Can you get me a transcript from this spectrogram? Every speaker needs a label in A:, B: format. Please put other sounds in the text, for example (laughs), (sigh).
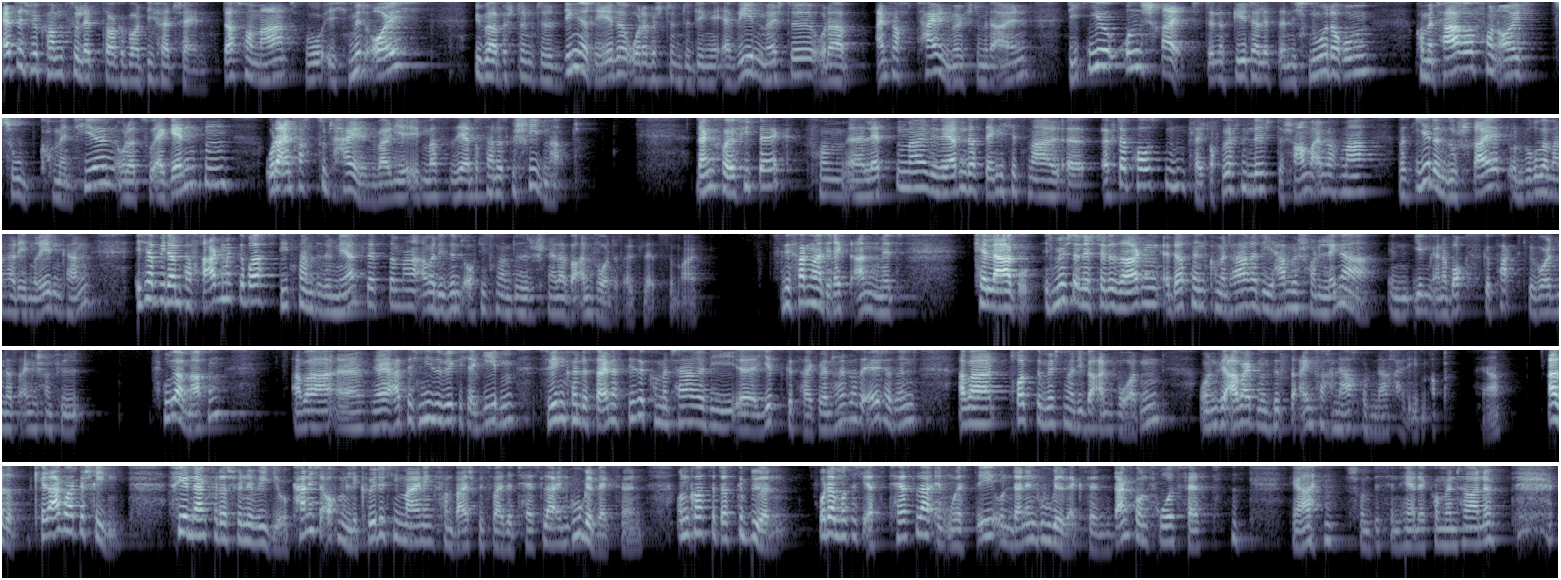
A: Herzlich willkommen zu Let's Talk About DeFi Chain, das Format, wo ich mit euch über bestimmte Dinge rede oder bestimmte Dinge erwähnen möchte oder einfach teilen möchte mit allen, die ihr uns schreibt. Denn es geht ja letztendlich nur darum, Kommentare von euch zu kommentieren oder zu ergänzen oder einfach zu teilen, weil ihr eben was sehr Interessantes geschrieben habt. Danke für euer Feedback vom äh, letzten Mal. Wir werden das, denke ich, jetzt mal äh, öfter posten, vielleicht auch wöchentlich. Da schauen wir einfach mal, was ihr denn so schreibt und worüber man halt eben reden kann. Ich habe wieder ein paar Fragen mitgebracht, diesmal ein bisschen mehr als letztes Mal, aber die sind auch diesmal ein bisschen schneller beantwortet als letztes Mal. Wir fangen mal direkt an mit Kelago. Ich möchte an der Stelle sagen, das sind Kommentare, die haben wir schon länger in irgendeiner Box gepackt. Wir wollten das eigentlich schon viel früher machen, aber äh, ja, hat sich nie so wirklich ergeben. Deswegen könnte es sein, dass diese Kommentare, die äh, jetzt gezeigt werden, schon etwas älter sind, aber trotzdem möchten wir die beantworten. Und wir arbeiten uns jetzt einfach nach und nach halt eben ab. Ja. Also, Kelago hat geschrieben, vielen Dank für das schöne Video. Kann ich auch im Liquidity Mining von beispielsweise Tesla in Google wechseln? Und kostet das Gebühren? Oder muss ich erst Tesla in USD und dann in Google wechseln? Danke und frohes Fest. (laughs) Ja, (laughs) schon ein bisschen her der Kommentar, ne?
